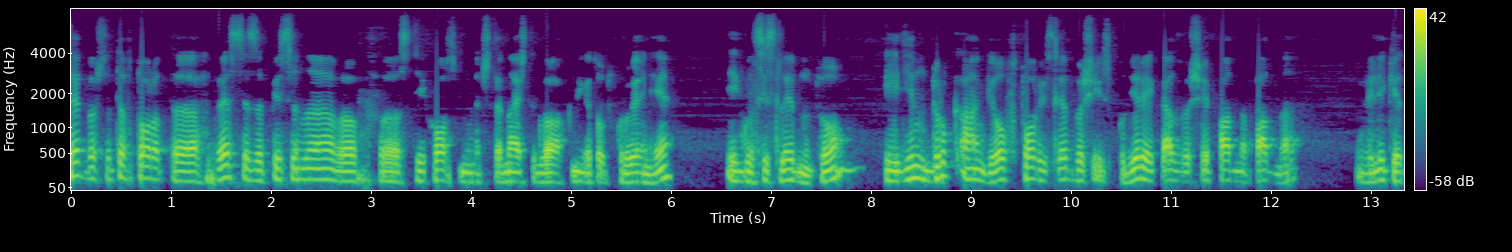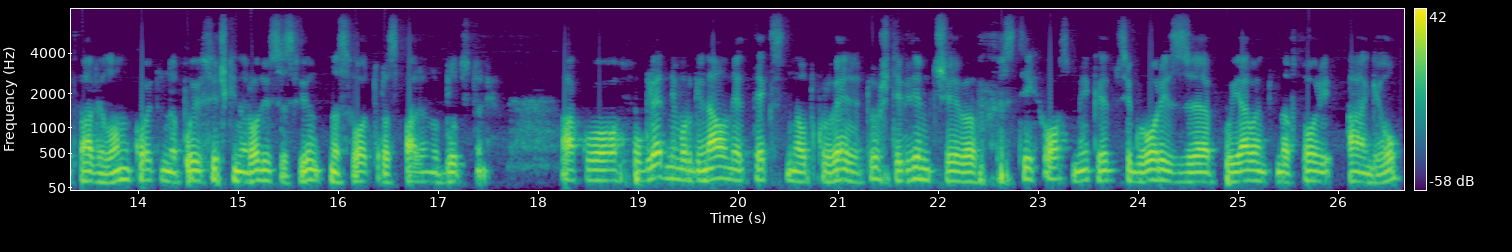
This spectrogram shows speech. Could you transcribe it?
Следващата, втората вест е записана в стих 8 на 14 глава в книгата Откровение и гласи следното. И един друг ангел, втори следваше и сподира и казваше падна, падна, великият Вавилон, който напои всички народи с вил на своето разпалено блудстване. Ако погледнем оригиналния текст на Откровението, ще видим, че в стих 8, където се говори за появането на втори ангел,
